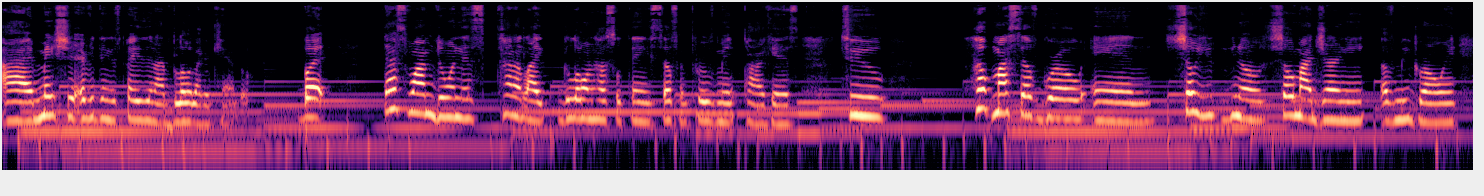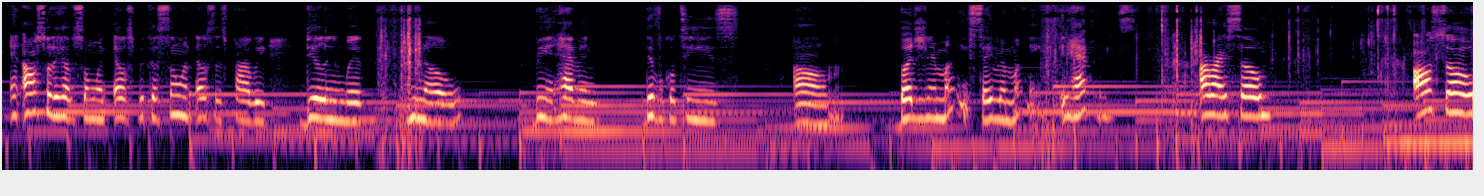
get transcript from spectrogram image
I make sure everything is paid and i blow it like a candle. But that's why i'm doing this kind of like glow and hustle thing self-improvement podcast to help myself grow and show you, you know, show my journey of me growing and also to help someone else because someone else is probably dealing with, you know, being having difficulties um budgeting money, saving money. It happens. All right, so also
